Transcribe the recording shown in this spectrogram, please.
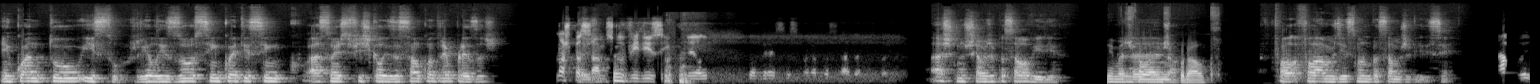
Enquanto isso, realizou 55 ações de fiscalização contra empresas. Nós passámos o videozinho dele no Congresso a semana passada. não? Acho que nos chegamos a passar o vídeo. Sim, mas Eh, falámos não. por alto. Fal- Falámos disso, mas não passámos o vídeo, sim. Ah, pois.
